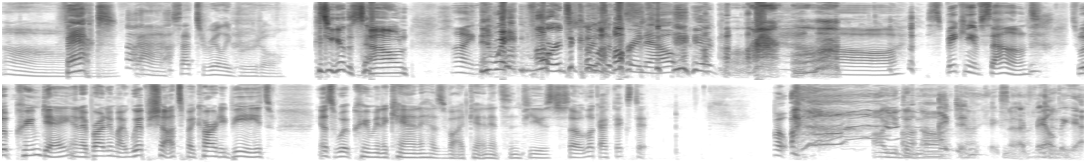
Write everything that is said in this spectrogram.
Oh, Fax. Facts. That's really brutal. Because you hear the sound. I know. You're waiting for it to come out. to print out. Aw. Speaking of sounds, it's whipped cream day, and I brought in my whip shots by Cardi B. It's it's whipped cream in a can. It has vodka and it's infused. So look, I fixed it. Oh, Oh, you did not. I didn't fix it. I failed again.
